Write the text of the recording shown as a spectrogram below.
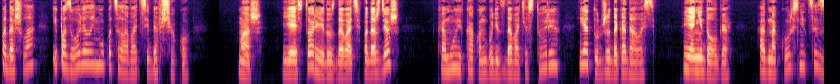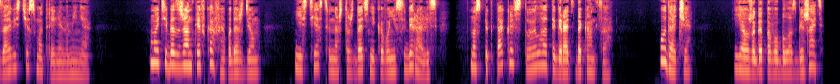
Подошла и позволила ему поцеловать себя в щеку. «Маш, я историю иду сдавать. Подождешь? Кому и как он будет сдавать историю, я тут же догадалась. Я недолго. Однокурсницы с завистью смотрели на меня. «Мы тебя с Жанкой в кафе подождем. Естественно, что ждать никого не собирались, но спектакль стоило отыграть до конца. «Удачи!» Я уже готова была сбежать,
